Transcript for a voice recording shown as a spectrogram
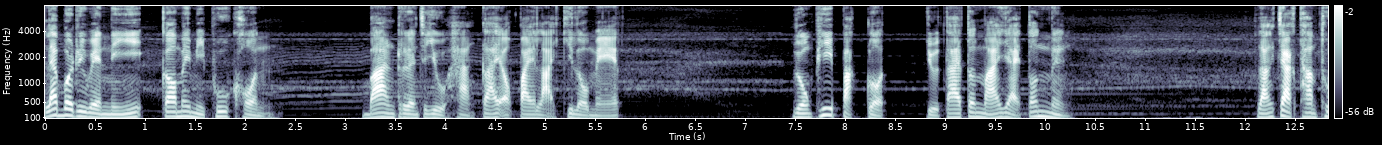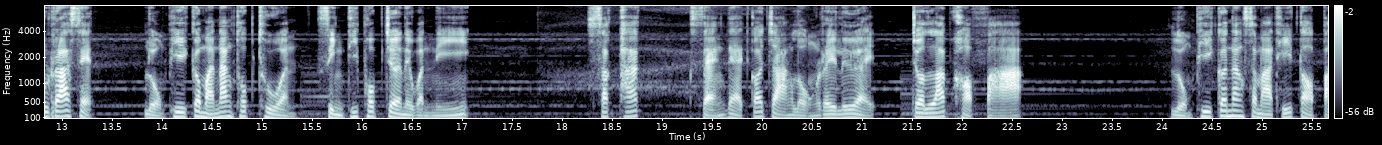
และบริเวณนี้ก็ไม่มีผู้คน บ้านเรือนจะอยู่ห่างไกลออกไปหลายกิโลเมตร หลวงพี่ปักกลดอยู่ใต้ต้นไม้ใหญ่ต้นหนึ่ง หลังจากทำธุระเสร็จ หลวงพี่ก็มานั่งทบทวนสิ่งที่พบเจอในวันนี้ สักพัก แสงแดดก็จางลงเรื่อยๆ จนลับขอบฟ้า หลวงพี่ก็นั่งสมาธิต่อไป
